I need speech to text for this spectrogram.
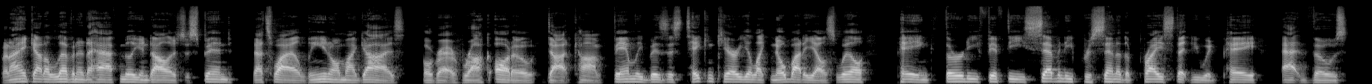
but I ain't got 11.5 million dollars to spend. That's why I lean on my guys over at rockauto.com. Family business taking care of you like nobody else will paying 30, 50, 70% of the price that you would pay at those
